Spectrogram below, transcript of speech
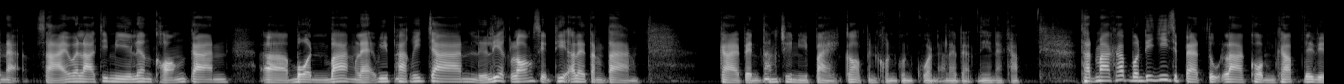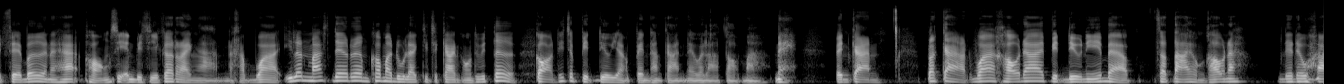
นอะสายเวลาที่มีเรื่องของการบ่นบ้างและวิพากษ์วิจารณ์ หรือเรียกร้องสิทธิอะไรต่างๆ กลายเป็นตั้งชื่อนี้ไปก็เป็นคนกวนๆอะไรแบบนี้นะครับ ถัดมาครับวันที่ 28 ตุลาคมครับเดวิดเฟเบอร์นะฮะของ CNBC ก็รายงานนะครับว่าอีลอนมัสได้เริ่มเข้ามาดูแลกิจการของ Twitter ก่อนที่จะปิดดีลอย่างเป็นทางการในเวลาต่อมาแหมเป็นการประกาศว่าเขาได้ปิดดีลนี้แบบสไตล์ของเขานะ เรียกได้ว่า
